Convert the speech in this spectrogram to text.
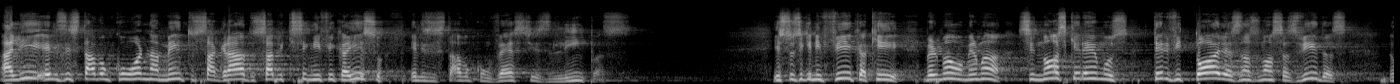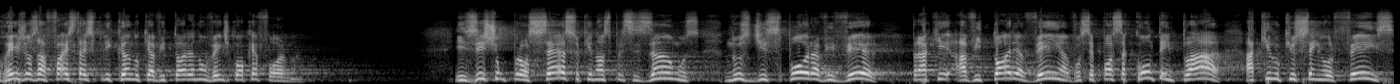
Ali eles estavam com ornamentos sagrados, sabe o que significa isso? Eles estavam com vestes limpas. Isso significa que, meu irmão, minha irmã, se nós queremos ter vitórias nas nossas vidas, o rei Josafá está explicando que a vitória não vem de qualquer forma. Existe um processo que nós precisamos nos dispor a viver para que a vitória venha, você possa contemplar aquilo que o Senhor fez,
